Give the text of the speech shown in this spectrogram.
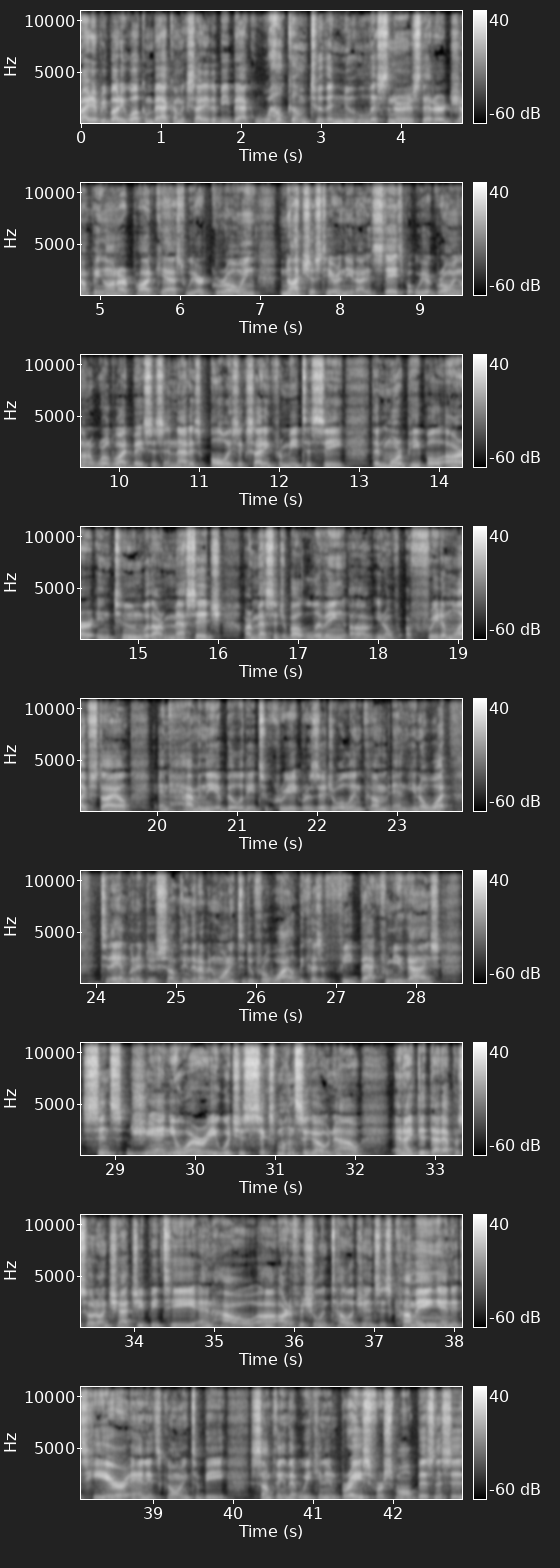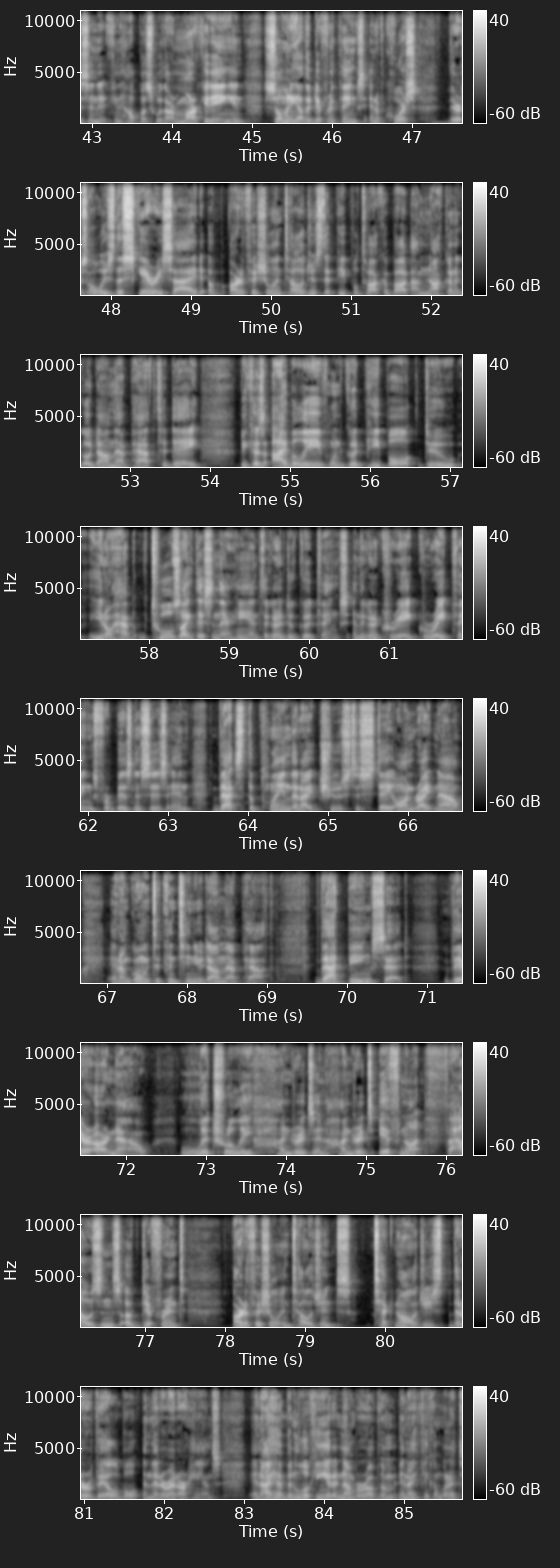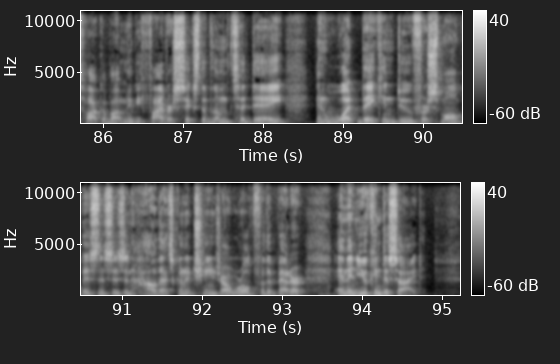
Right, everybody, welcome back. I'm excited to be back. Welcome to the new listeners that are jumping on our podcast. We are growing, not just here in the United States, but we are growing on a worldwide basis. And that is always exciting for me to see that more people are in tune with our message, our message about living, uh, you know, a freedom lifestyle and having the ability to create residual income. And you know what? Today I'm going to do something that I've been wanting to do for a while because of feedback from you guys since January, which is six months ago now. And I did that episode on ChatGPT and how uh, artificial intelligence is coming and it's here and it's going to be something that we can embrace for small businesses and it can help us with our marketing and so many other different things. And of course, there's always the scary side of artificial intelligence that people talk about. I'm not going to go down that path today because I believe when good people do, you know, have tools like this in their hands, they're going to do good things and they're going to create great things for businesses. And that's the plane that I choose to stay on right now. And I'm going to continue down that path. That being said, there are now literally hundreds and hundreds, if not thousands, of different artificial intelligence technologies that are available and that are at our hands. And I have been looking at a number of them, and I think I'm going to talk about maybe five or six of them today and what they can do for small businesses and how that's going to change our world for the better. And then you can decide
